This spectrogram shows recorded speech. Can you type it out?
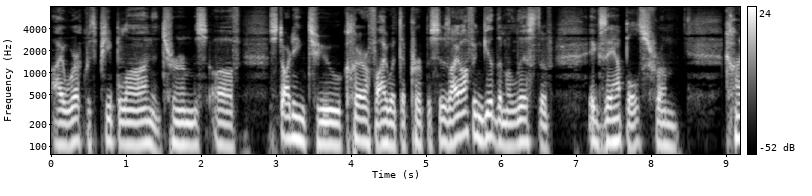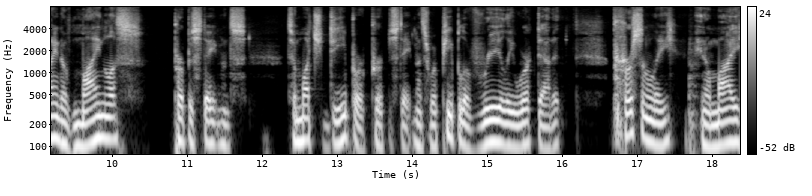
I work with people on in terms of starting to clarify what their purpose is. I often give them a list of examples from kind of mindless purpose statements to much deeper purpose statements where people have really worked at it. Personally, you know, my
